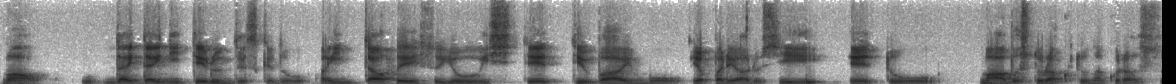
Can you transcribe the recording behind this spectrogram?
まあ、大体似てるんですけど、インターフェース用意してっていう場合もやっぱりあるし、えっ、ー、と、まあ、アブストラクトなクラス、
